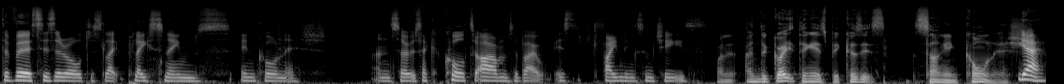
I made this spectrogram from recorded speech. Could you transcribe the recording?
the verses are all just like place names in Cornish. And so it's like a call to arms about is finding some cheese. And the great thing is because it's sung in Cornish. Yeah,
